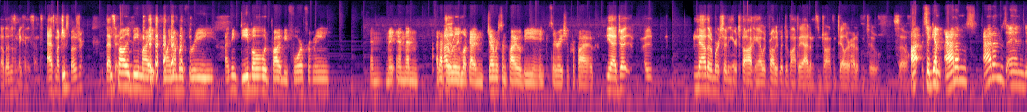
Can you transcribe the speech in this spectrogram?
No, that doesn't make any sense. As much exposure. That's it. probably be my my number three. I think Deebo would probably be four for me, and and then I'd have to I- really look at it. And Jefferson probably would be in consideration for five. Yeah. Ju- uh, now that we're sitting here talking, I would probably put Davante Adams and Jonathan Taylor ahead of him too. So Uh, so again, Adams, Adams, and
